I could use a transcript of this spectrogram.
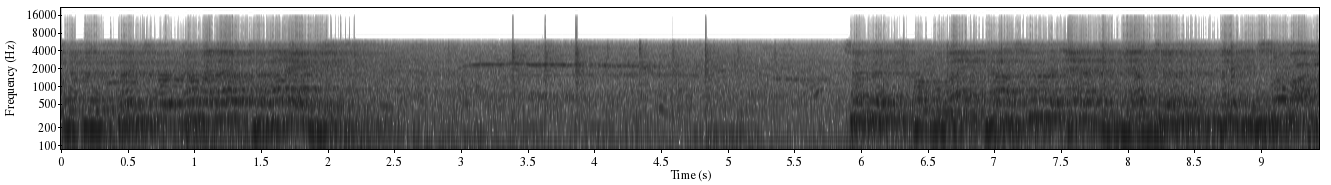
Thanks for coming out tonight. Timbits from Lancaster and Hampton, thank you so much.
